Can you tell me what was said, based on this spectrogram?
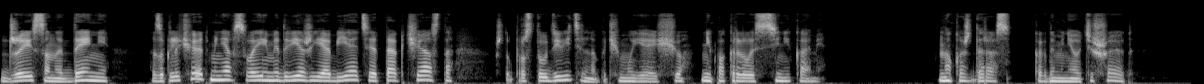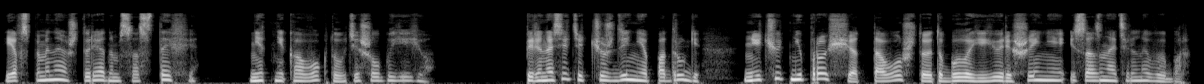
Джейсон и Дэнни, заключают меня в свои медвежьи объятия так часто, что просто удивительно, почему я еще не покрылась синяками. Но каждый раз, когда меня утешают, я вспоминаю, что рядом со Стеффи нет никого, кто утешил бы ее. Переносить отчуждение подруги ничуть не проще от того, что это было ее решение и сознательный выбор.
